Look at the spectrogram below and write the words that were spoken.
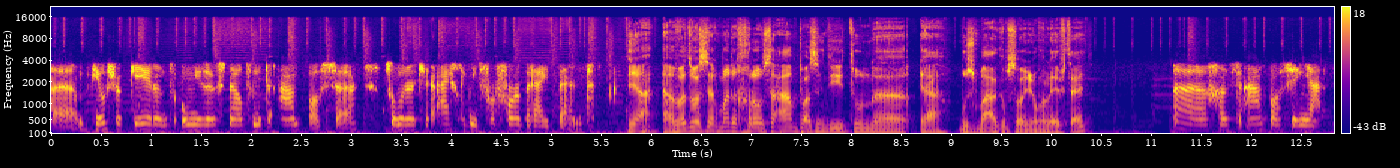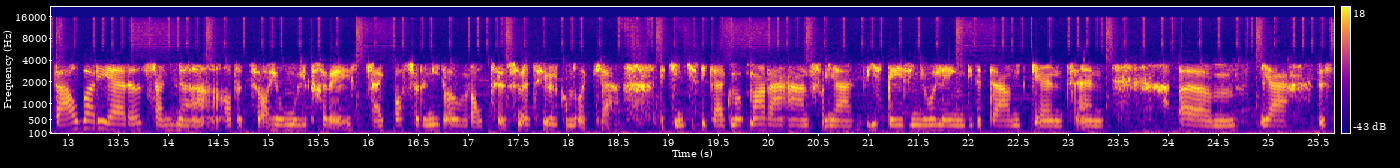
uh, heel chockerend om je zo snel te moeten aanpassen... zonder dat je er eigenlijk niet voor voorbereid bent. Ja, en wat was zeg maar de grootste aanpassing die je toen uh, ja, moest maken op zo'n jonge leeftijd? Uh, grootste aanpassing, ja, taalbarrières zijn uh, altijd wel heel moeilijk geweest. Ja, ik pas er niet overal tussen natuurlijk, omdat ik, ja, de kindjes die kijken me ook maar aan van, ja, wie is deze nieuweling die de taal niet kent? En um, ja, dus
